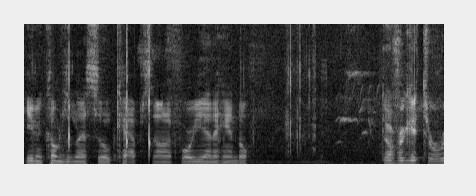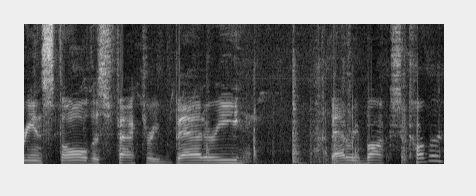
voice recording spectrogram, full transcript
Even comes with nice little caps on it for you and a handle. Don't forget to reinstall this factory battery battery box cover.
